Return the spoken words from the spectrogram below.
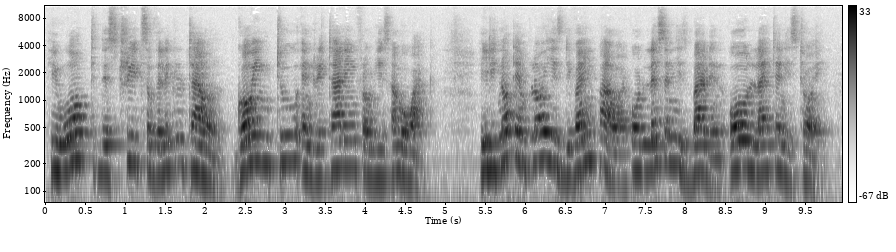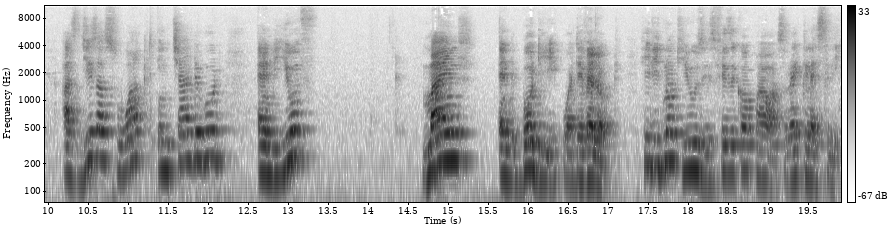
he walked the streets of the little town, going to and returning from his humble work. He did not employ his divine power or lessen his burden or lighten his toil. As Jesus worked in childhood and youth, mind and body were developed. He did not use his physical powers recklessly,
